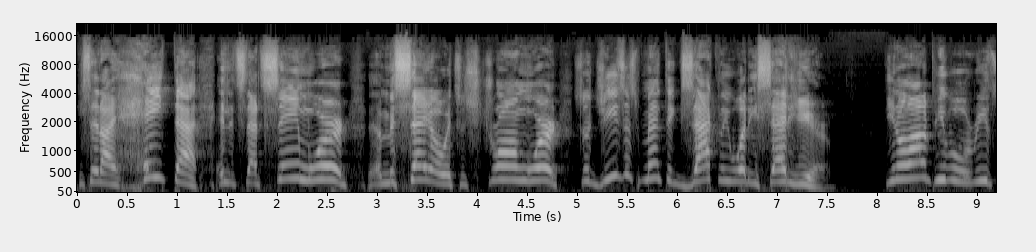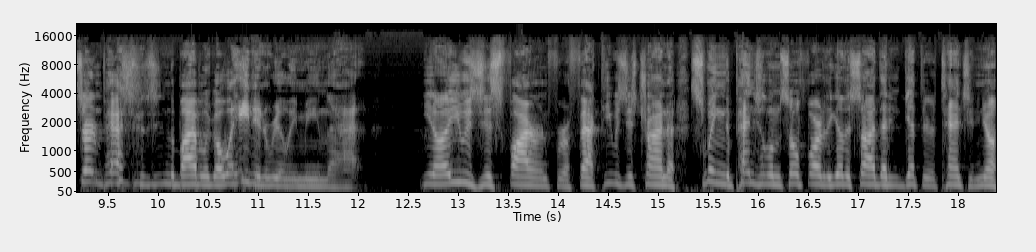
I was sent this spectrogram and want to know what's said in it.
He said, I hate that. And it's that same word, uh, miseo, it's a strong word. So Jesus meant exactly what he said here. You know, a lot of people will read certain passages in the Bible and go, well, he didn't really mean that. You know, he was just firing for effect. He was just trying to swing the pendulum so far to the other side that he'd get their attention. You know,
